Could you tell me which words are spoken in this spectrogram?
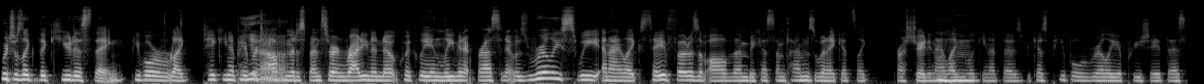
which was like the cutest thing. People were like taking a paper towel from the dispenser and writing a note quickly and leaving it for us. And it was really sweet. And I like save photos of all of them because sometimes when it gets like frustrating, I like Mhm. looking at those because people really appreciate this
